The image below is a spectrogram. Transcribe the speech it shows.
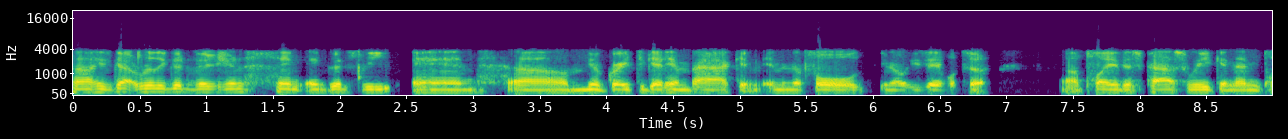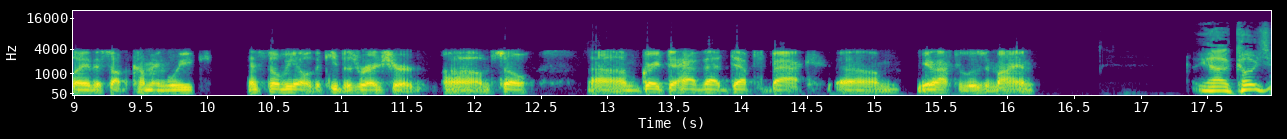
Uh, he's got really good vision and, and good feet, and um, you know, great to get him back and, and in the fold. You know, he's able to uh, play this past week and then play this upcoming week and still be able to keep his red shirt. Um, so um, great to have that depth back. Um, you know, after losing Miyan. Yeah, coach,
